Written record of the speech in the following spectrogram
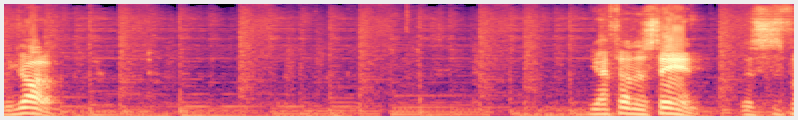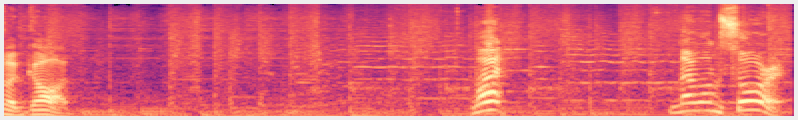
We got him. You have to understand, this is for God. What? No one saw it.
